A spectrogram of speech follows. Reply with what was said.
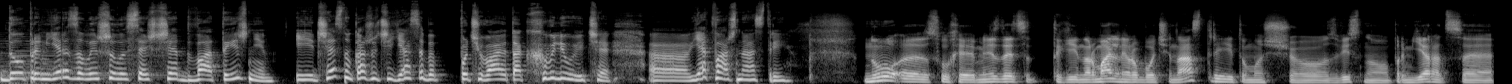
До прем'єри залишилося ще два тижні, і, чесно кажучи, я себе почуваю так хвилююче. Е, Як ваш настрій? Ну, е, слухай, мені здається, такий нормальний робочий настрій, тому що, звісно, прем'єра це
